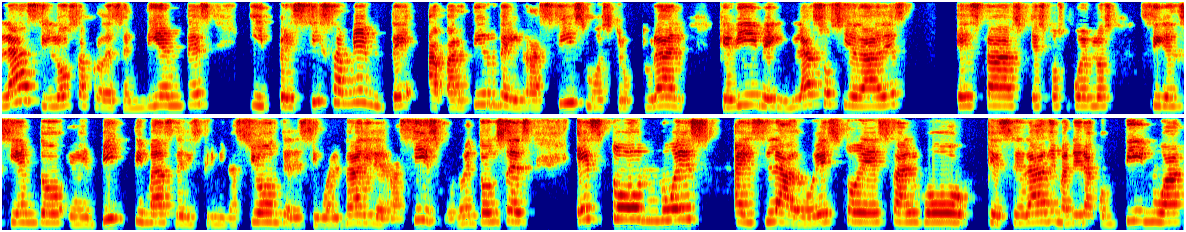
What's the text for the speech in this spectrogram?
las y los afrodescendientes y precisamente a partir del racismo estructural que viven las sociedades, estos pueblos siguen siendo eh, víctimas de discriminación, de desigualdad y de racismo. Entonces, esto no es aislado, esto es algo que se da de manera continua,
